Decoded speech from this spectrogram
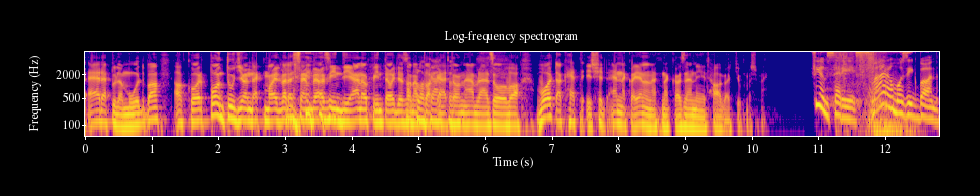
elrepül a múltba, akkor pont úgy jönnek majd vele szembe az indiánok, mint ahogy azon a, a plakáton. ábrázolva voltak, hát, és ennek a jelenetnek a zenét hallgatjuk most meg. Filmszerész. Már a mozikban.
